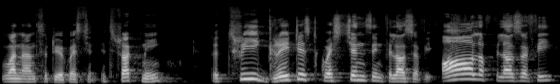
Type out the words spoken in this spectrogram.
one answer to your question. It struck me the three greatest questions in philosophy, all of philosophy,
